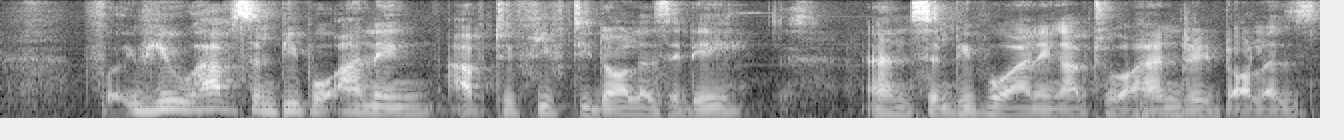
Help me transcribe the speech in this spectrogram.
you have some people earning up to fifty dollars a day, and some people earning up to hundred dollars.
